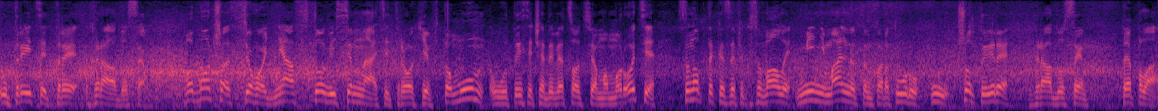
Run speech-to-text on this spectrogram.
у 33 градуси. Водночас цього дня 118 років тому, у 1907 році, синоптики зафіксували мінімальну температуру у 4 градуси тепла.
